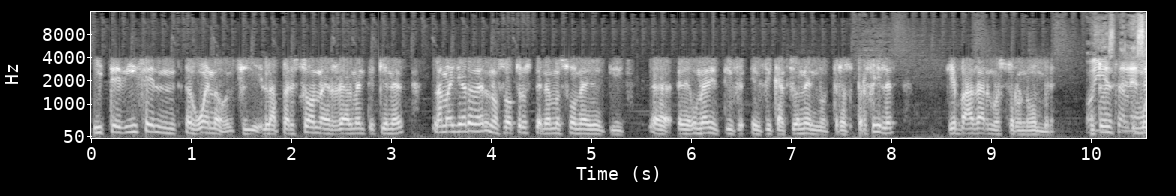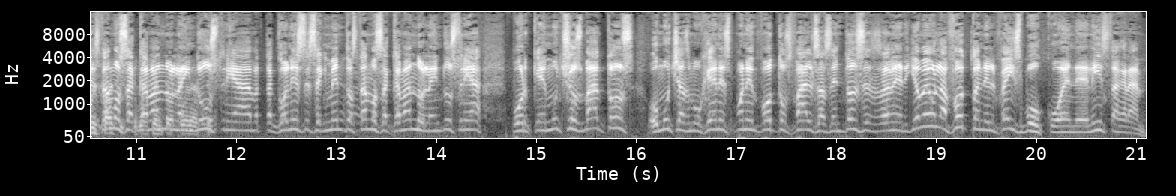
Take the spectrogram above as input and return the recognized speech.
Y te dicen, eh, bueno, si la persona es realmente quién es, la mayoría de nosotros tenemos una, identi- eh, eh, una identificación en nuestros perfiles que va a dar nuestro nombre. Oye, Entonces, este, es les estamos acabando la hacer. industria. Con este segmento estamos acabando la industria porque muchos vatos o muchas mujeres ponen fotos falsas. Entonces, a ver, yo veo la foto en el Facebook o en el Instagram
